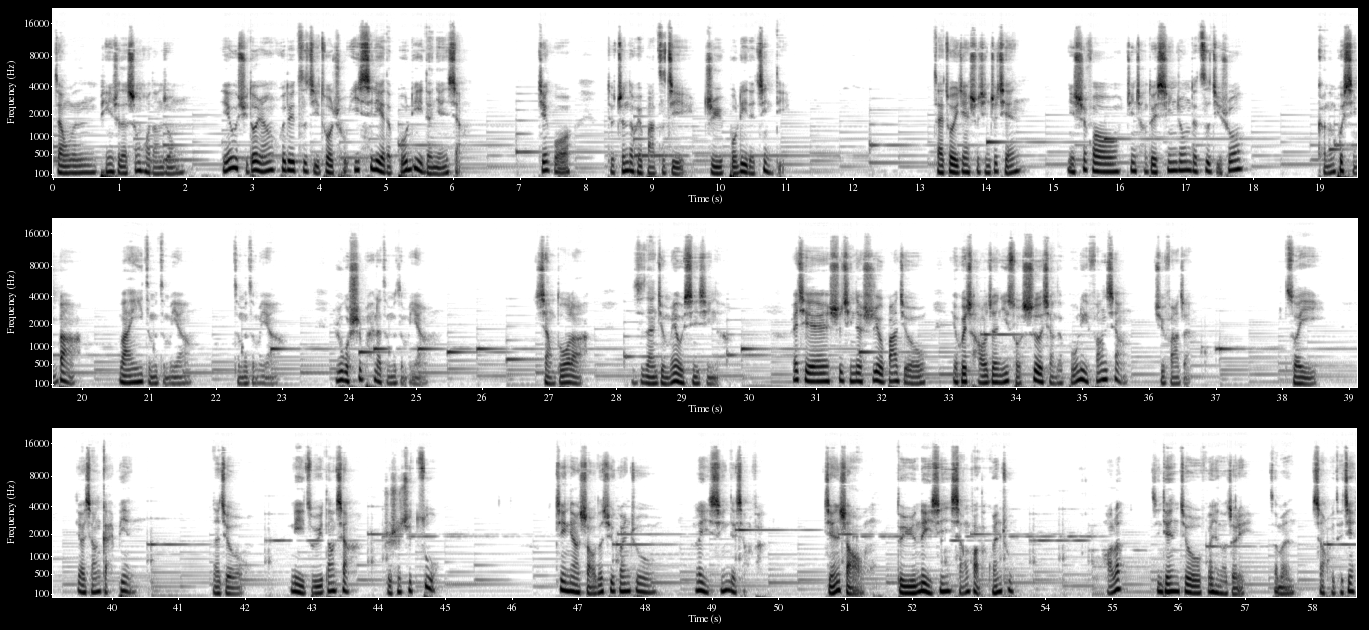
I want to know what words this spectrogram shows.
在我们平时的生活当中，也有许多人会对自己做出一系列的不利的联想，结果就真的会把自己置于不利的境地。在做一件事情之前，你是否经常对心中的自己说：“可能不行吧？万一怎么怎么样？怎么怎么样？”如果失败了，怎么怎么样？想多了，你自然就没有信心了。而且事情的十有八九也会朝着你所设想的不利方向去发展。所以，要想改变，那就立足于当下，只是去做，尽量少的去关注内心的想法，减少对于内心想法的关注。好了，今天就分享到这里，咱们下回再见。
